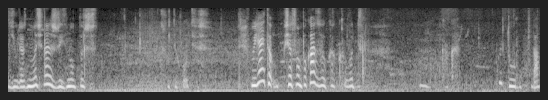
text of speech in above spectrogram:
Юля, ну ночная жизнь, ну это ж... Что ты хочешь? Ну, я это сейчас вам показываю, как вот... Как культуру, да,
